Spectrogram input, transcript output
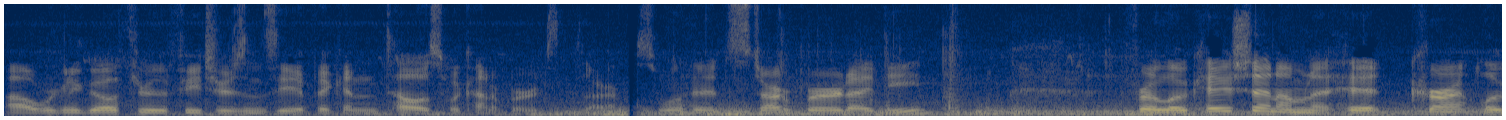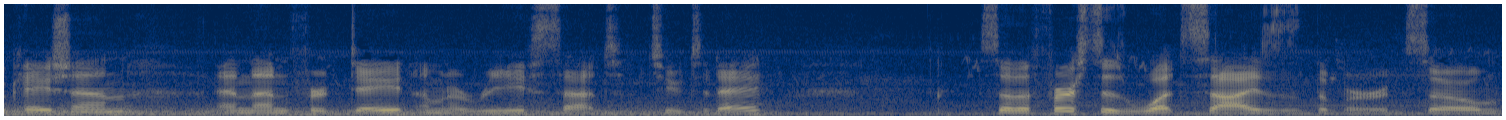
uh, we're gonna go through the features and see if it can tell us what kind of birds these are. So we'll hit Start Bird ID. For location, I'm gonna hit current location and then for date, I'm gonna reset to today. So the first is what size is the bird. So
